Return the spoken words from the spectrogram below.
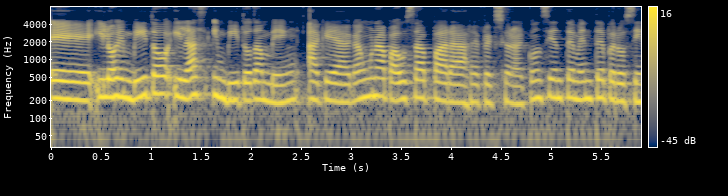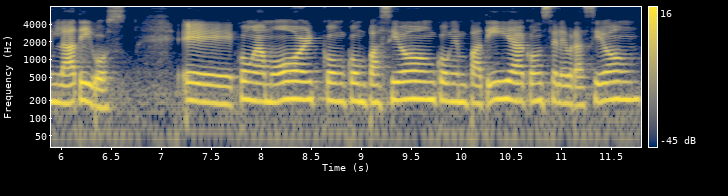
eh, y los invito y las invito también a que hagan una pausa para reflexionar conscientemente, pero sin látigos. Con amor, con compasión, con empatía, con celebración.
